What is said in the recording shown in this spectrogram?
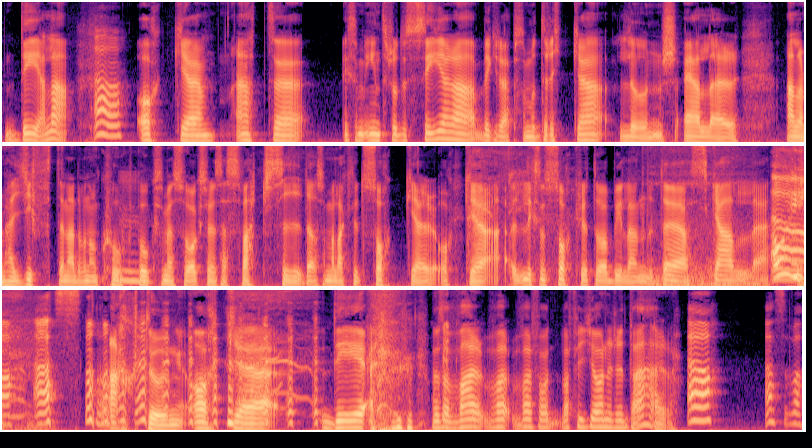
dela. Ja. Och eh, att eh, liksom introducera begrepp som att dricka lunch eller alla de här gifterna, det var någon kokbok som jag såg så är det en sån här svart sida som har lagt ut socker och eh, liksom sockret då bildar en dödskalle. Ja, alltså. Achtung och eh, det, och så, var, var, varför, varför gör ni det där? Ja, alltså.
